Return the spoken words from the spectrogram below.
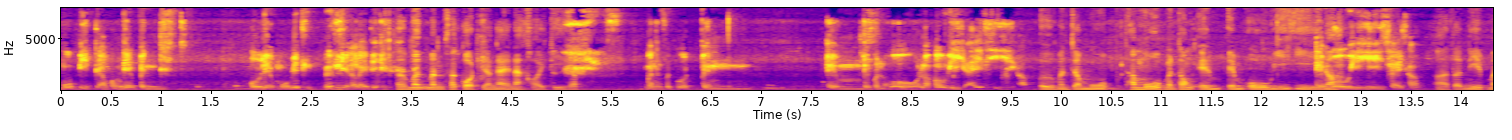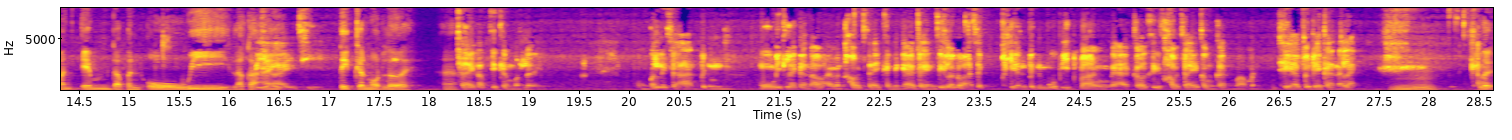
มูฟอีกอะผมเรียกเป็นโอเรียกมูวิทเรียกอะไรดีเออมันมันสะกดยังไงนะขออีกทีครับ มันสะกดเป็น M W O แล้วก็ V I T ครับ เออ มันจะ move ถ้า move มันต้อง m m o v e M เนาะ O V E ใช่ครับ อ่าแต่นี้มัน m w o v แล้วก็ V i I T ติดกันหมดเลยอะใช่ครับติดกันหมดเลย ผมก็เลยจะอ่านเป็นมูวิทแล้วกันเอาให้มันเข้าใจกันง่ายๆแต่จริงๆแล้วก็อาจจะเพี้ยนเป็นมูฟอีกบ้างนะฮะก็คือเข้าใจตรงกันว่ามันคือแอปตัวเดียวกันนั่นแหละ อืมครับเลย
